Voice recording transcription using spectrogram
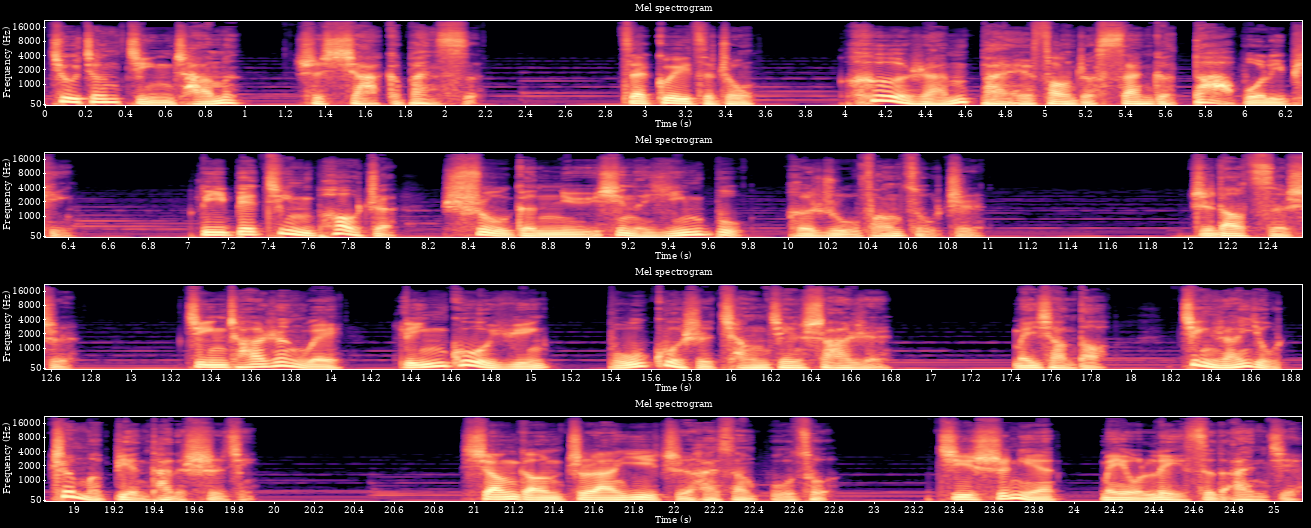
就将警察们是吓个半死。在柜子中，赫然摆放着三个大玻璃瓶，里边浸泡着。数个女性的阴部和乳房组织。直到此时，警察认为林过云不过是强奸杀人，没想到竟然有这么变态的事情。香港治安一直还算不错，几十年没有类似的案件。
